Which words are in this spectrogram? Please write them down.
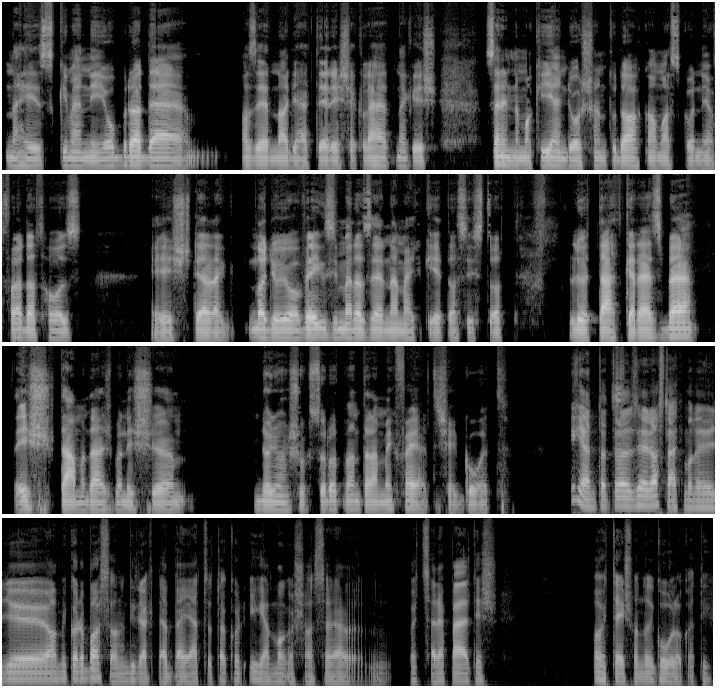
nehéz kimenni jobbra, de azért nagy eltérések lehetnek, és szerintem aki ilyen gyorsan tud alkalmazkodni a feladathoz, és tényleg nagyon jól végzi, mert azért nem egy-két asszisztot lőtt át keresztbe, és támadásban is nagyon sokszor ott van, talán még fejelt is egy gólt. Igen, tehát azért azt lehet mondani, hogy amikor a Barcelona direkt ebben játszott, akkor igen, magasan szerep, szerepelt, és ahogy te is mondod, gólokat is,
